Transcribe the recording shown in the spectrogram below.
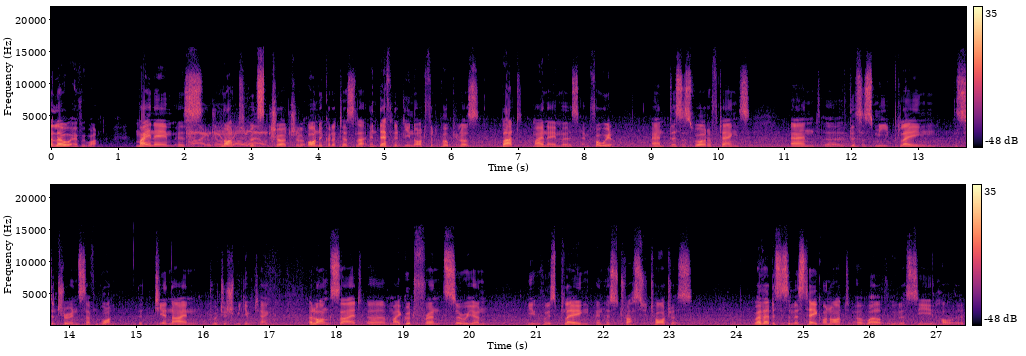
Hello everyone. My name is not Winston Churchill or Nikola Tesla and definitely not Philippopoulos, but my name is M4real. And this is World of Tanks and uh, this is me playing the Centurion 7-1, the tier 9 British medium tank, alongside uh, my good friend Syrian, he, who is playing in his trusty Tortoise. Whether this is a mistake or not, uh, well, we will see how it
